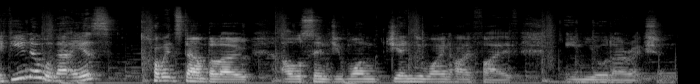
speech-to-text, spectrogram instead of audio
If you know what that is, comments down below. I will send you one genuine high five in your direction.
